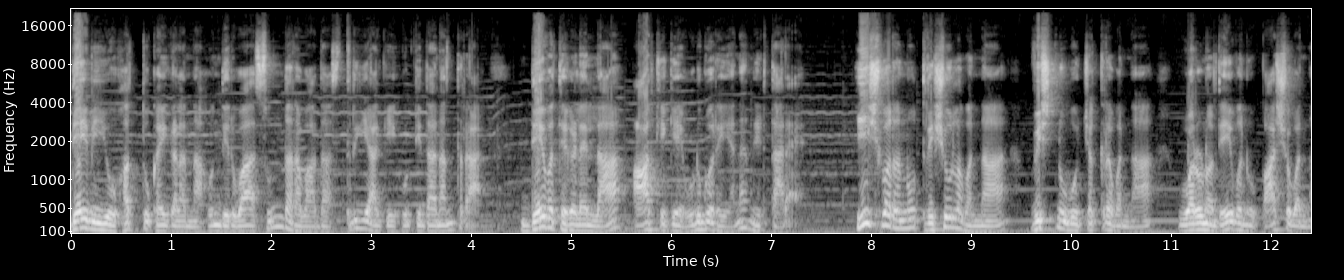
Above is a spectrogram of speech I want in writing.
ದೇವಿಯು ಹತ್ತು ಕೈಗಳನ್ನ ಹೊಂದಿರುವ ಸುಂದರವಾದ ಸ್ತ್ರೀಯಾಗಿ ಹುಟ್ಟಿದ ನಂತರ ದೇವತೆಗಳೆಲ್ಲ ಆಕೆಗೆ ಉಡುಗೊರೆಯನ್ನ ನೀಡ್ತಾರೆ. ಈಶ್ವರನು ತ್ರಿಶೂಲವನ್ನ ವಿಷ್ಣುವು ಚಕ್ರವನ್ನ, ವರುಣದೇವನು ಪಾಶವನ್ನ,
